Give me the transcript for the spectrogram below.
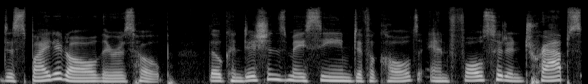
despite it all, there is hope. Though conditions may seem difficult and falsehood and traps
